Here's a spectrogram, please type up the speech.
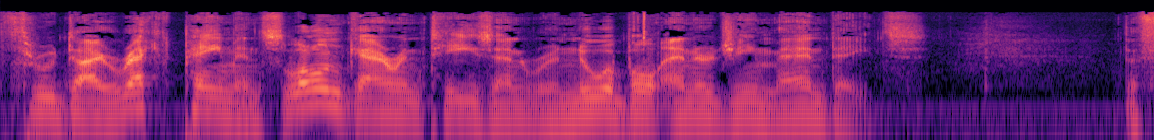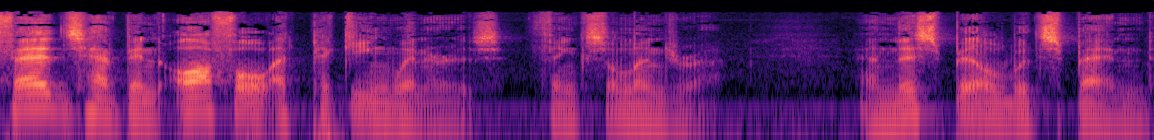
through direct payments, loan guarantees, and renewable energy mandates. The feds have been awful at picking winners, thinks Solyndra, and this bill would spend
